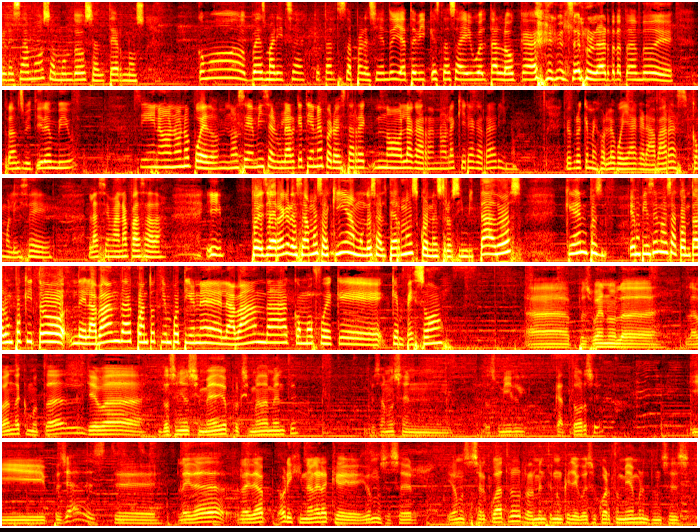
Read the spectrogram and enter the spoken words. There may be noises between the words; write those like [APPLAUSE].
Regresamos a mundos alternos. ¿Cómo ves, Maritza? ¿Qué tal te está pareciendo? Ya te vi que estás ahí vuelta loca [LAUGHS] en el celular tratando de transmitir en vivo. Sí, no, no, no puedo. No sé mi celular que tiene, pero esta red no la agarra, no la quiere agarrar y no. Yo creo que mejor la voy a grabar así como le hice la semana pasada. Y pues ya regresamos aquí a Mundos Alternos con nuestros invitados. Que pues Empiecennos a contar un poquito de la banda, cuánto tiempo tiene la banda, cómo fue que, empezó. Ah, pues bueno, la, la, banda como tal lleva dos años y medio aproximadamente. Empezamos en 2014 y pues ya, este, la idea, la idea original era que íbamos a hacer, íbamos a hacer cuatro. Realmente nunca llegó ese cuarto miembro, entonces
